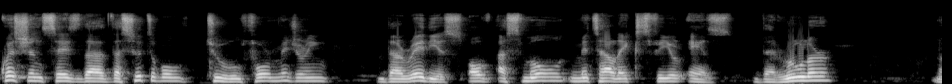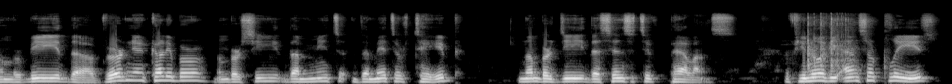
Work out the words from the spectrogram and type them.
question says that the suitable tool for measuring the radius of a small metallic sphere is the ruler, number B, the vernier caliper, number C, the meter, the meter tape, number D, the sensitive balance. If you know the answer, please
